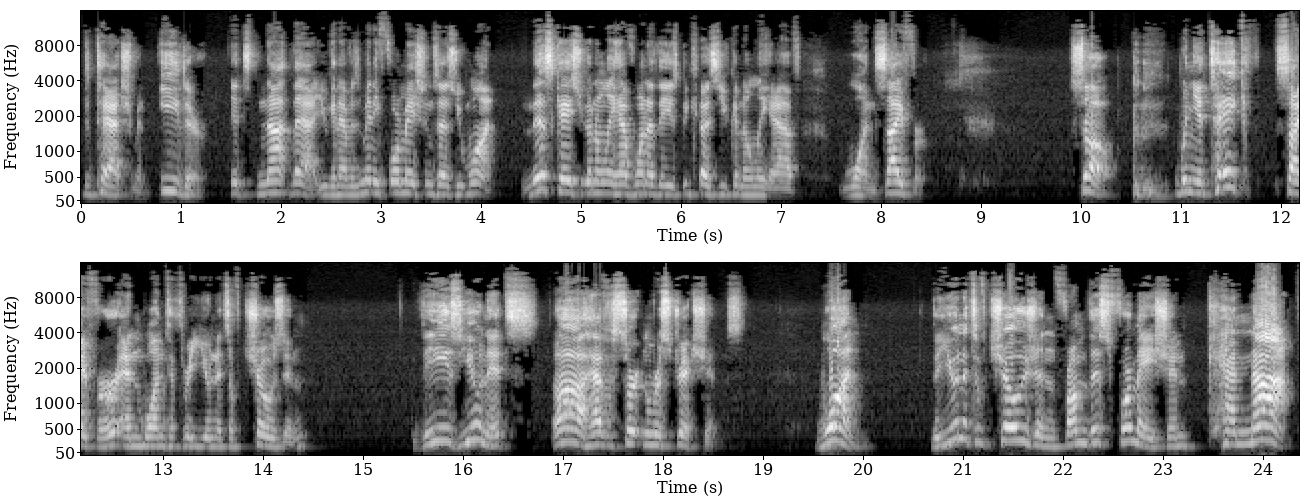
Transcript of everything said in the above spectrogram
detachment either. It's not that. You can have as many formations as you want. In this case, you can only have one of these because you can only have one Cypher. So, when you take Cypher and one to three units of Chosen, these units ah, have certain restrictions. One, the units of Chosen from this formation cannot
